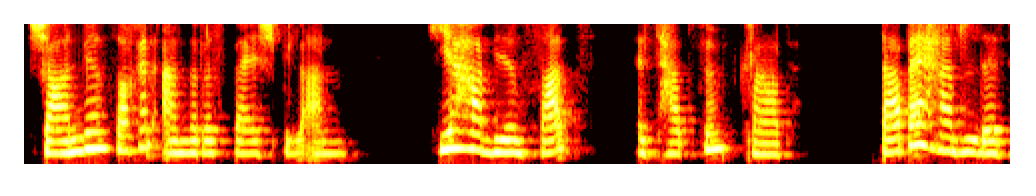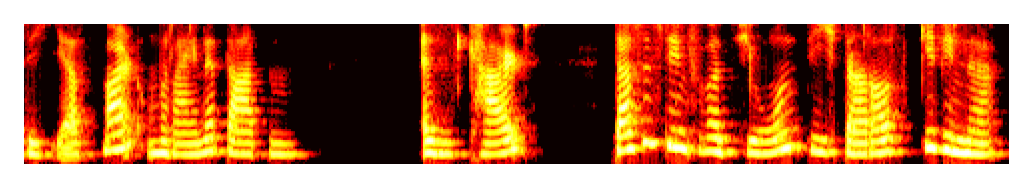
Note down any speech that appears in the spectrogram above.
Schauen wir uns noch ein anderes Beispiel an. Hier haben wir den Satz, es hat 5 Grad. Dabei handelt es sich erstmal um reine Daten. Es ist kalt, das ist die Information, die ich daraus gewinne.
